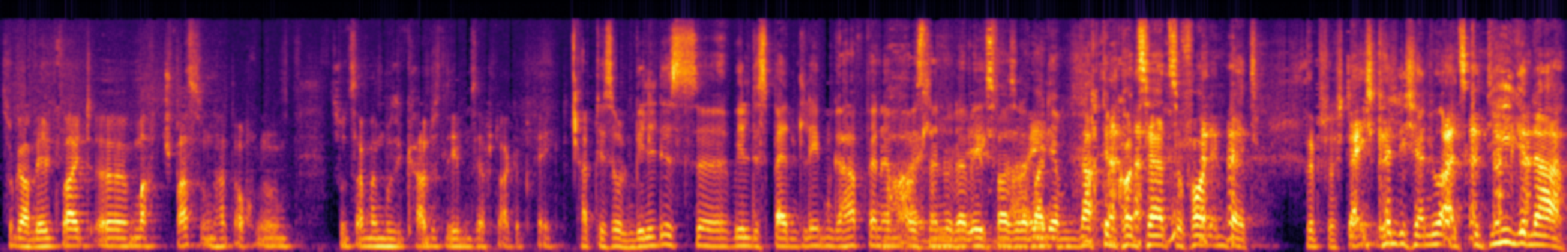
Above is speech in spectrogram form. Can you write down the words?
sogar weltweit äh, macht Spaß und hat auch äh, sozusagen mein musikalisches Leben sehr stark geprägt. Habt ihr so ein wildes, äh, wildes Bandleben gehabt, wenn ihr im Ausland unterwegs war? Oder wart ihr nach dem Konzert sofort im Bett? Selbstverständlich. Ja, ich kenne dich ja nur als gediegener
